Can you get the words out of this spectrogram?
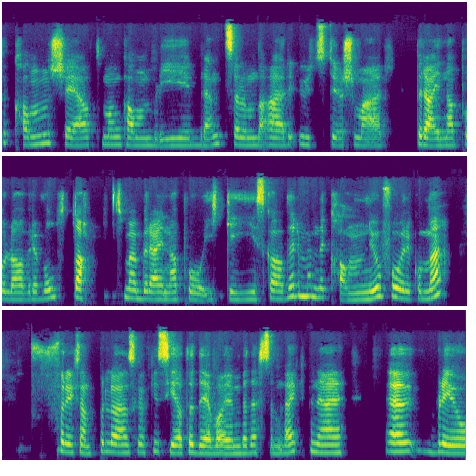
det kan skje at man kan bli brent, selv om det er utstyr som er beregna på lavere volt, da, som er beregna på å ikke gi skader, men det kan jo forekomme for eksempel, og jeg skal ikke si at det var en BDSM-lek, men jeg Jeg ble jo,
